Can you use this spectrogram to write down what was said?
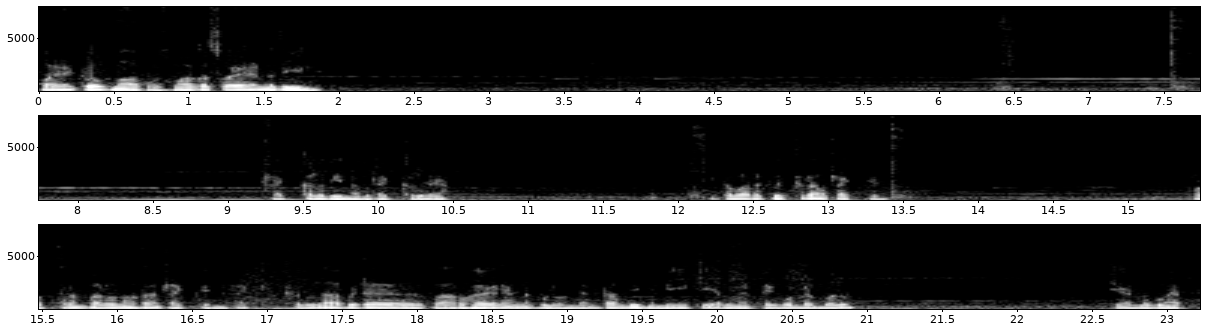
පයිනටෝක් මාකෝස් මාකස් සොයන්න තියන්නේ. ට්‍රැක් කල දීන අපි ටැක් කලය එක බර කලික් කරම් ට්‍රැක්වෙන් පත්තරම් පරනට ට්‍රැක්වෙන් ටැක් කල්ලා අපිට පාරහගන්න පුළුවන් දැන් තම්බිද මේක මැපේ ගොඩක් බලු ලොකු මැපත්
